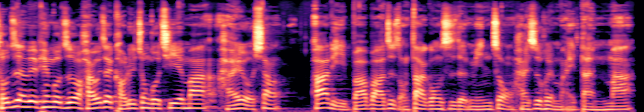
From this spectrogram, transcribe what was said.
投资人被骗过之后，还会再考虑中国企业吗？还有像阿里巴巴这种大公司的民众还是会买单吗？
